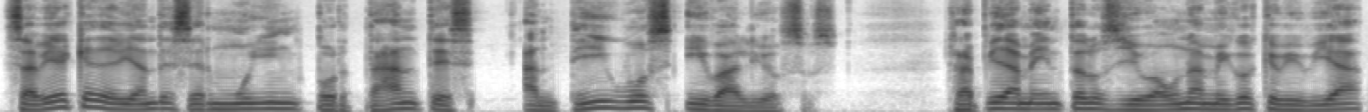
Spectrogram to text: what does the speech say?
sabía que debían de ser muy importantes, antiguos y valiosos. Rápidamente los llevó a un amigo que vivía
